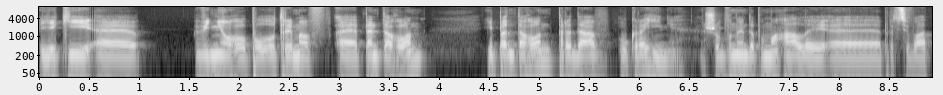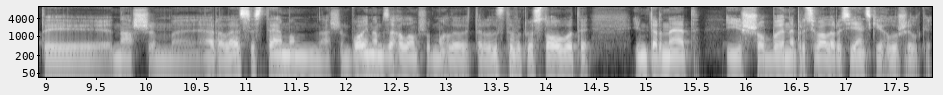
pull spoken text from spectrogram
які е, від нього отримав е, Пентагон, і Пентагон передав Україні, щоб вони допомагали е, працювати нашим е, РЛС-системам, нашим воїнам загалом, щоб могли терористи використовувати інтернет і щоб не працювали росіянські глушилки.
